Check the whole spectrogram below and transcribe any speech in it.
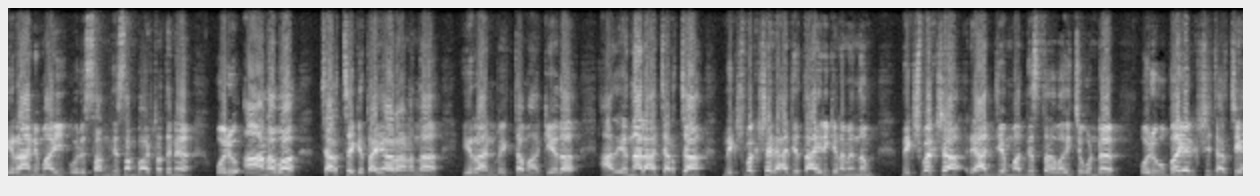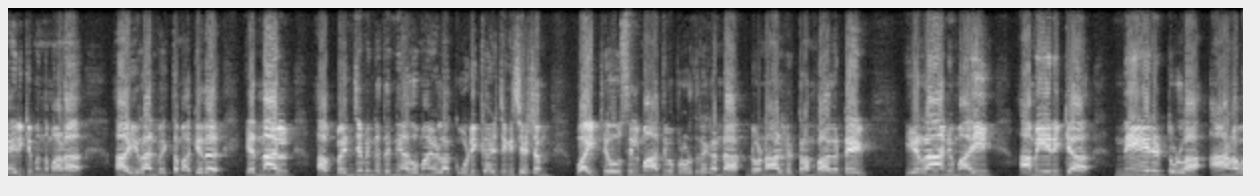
ഇറാനുമായി ഒരു സന്ധി സംഭാഷണത്തിന് ഒരു ആണവ ചർച്ചയ്ക്ക് തയ്യാറാണെന്ന് ഇറാൻ വ്യക്തമാക്കിയത്. എന്നാൽ ആ ചർച്ച നിഷ്പക്ഷ രാജ്യത്തായിരിക്കണമെന്നും നിഷ്പക്ഷ രാജ്യം മധ്യസ്ഥത വഹിച്ചുകൊണ്ട് ഒരു ഉഭയകക്ഷി ചർച്ചയായിരിക്കുമെന്നുമാണ് ഇറാൻ വ്യക്തമാക്കിയത്. എന്നാൽ ബെഞ്ചമിൻ നെതന്യാഹുമായുള്ള കൂടിക്കാഴ്ചയ്ക്ക് ശേഷം വൈറ്റ് ഹൗസിൽ മാധ്യമപ്രവർത്തകരെ കണ്ട ഡൊണാൾഡ് ട്രംപ് ആകട്ടെ ഇറാനുമായി അമേരിക്ക നേരിട്ടുള്ള ആണവ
